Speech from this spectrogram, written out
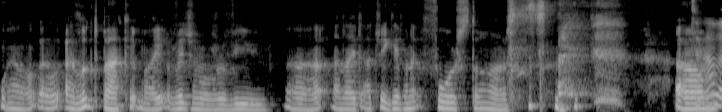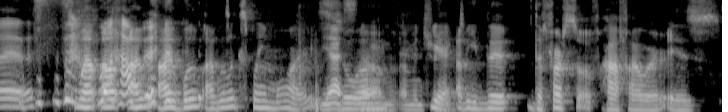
well I, I looked back at my original review uh and i'd actually given it four stars um, Dallas. well what I, I. I will i will explain why Yes, so, no, um, I'm, I'm Yeah. I mean the the first sort of half hour is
